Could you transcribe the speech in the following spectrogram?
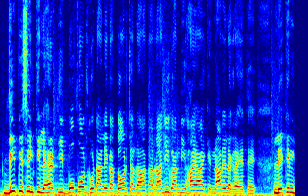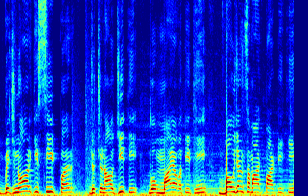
वीपी सिंह की लहर थी। बोफोर्स घोटाले का दौर चल रहा था। राजीव गांधी हाय हाय के नारे लग रहे थे। लेकिन बिजनौर की सीट पर जो चुनाव जीती, वो मायावती थी। बहुजन समाज पार्टी की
